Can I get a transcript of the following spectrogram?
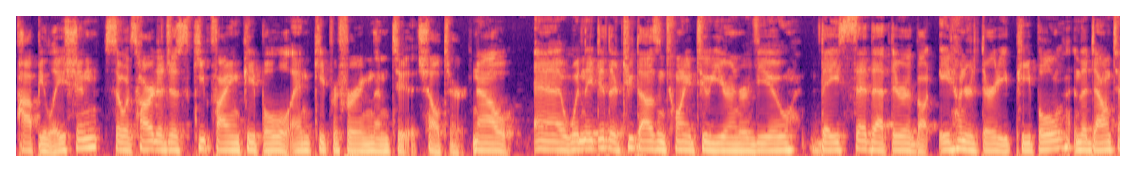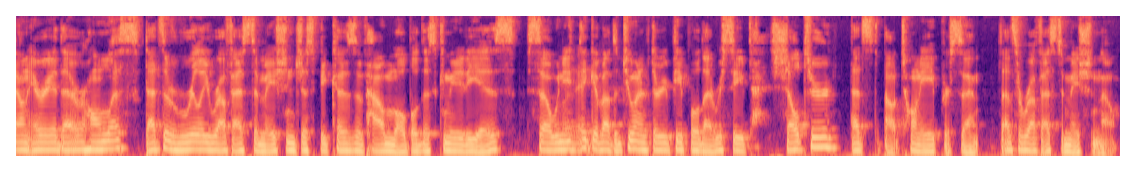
population, so it's hard to just keep finding people and keep referring them to shelter. Now, uh, when they did their 2022 year in review, they said that there were about 830 people in the downtown area that were homeless. That's a really rough estimation just because of how mobile this community is. So when you think about the 230 people that received shelter, that's about 28%. That's a rough estimation, though.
